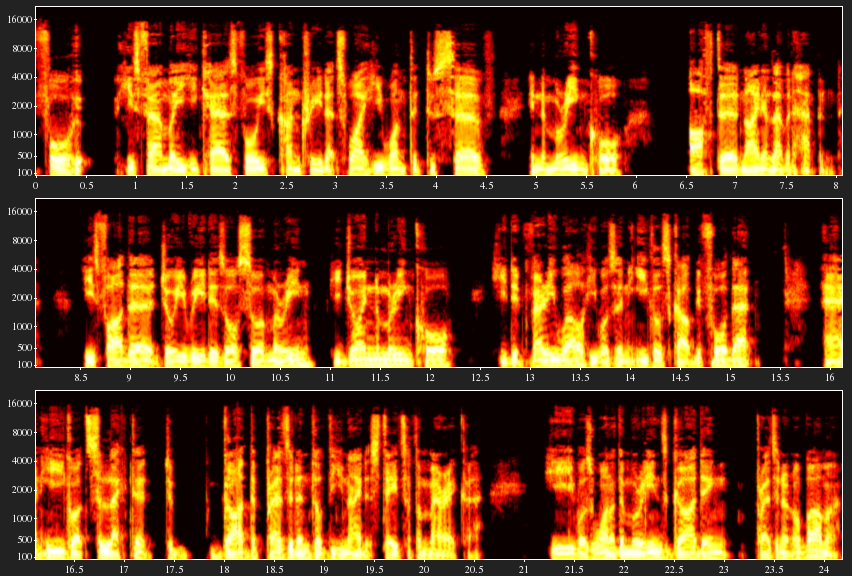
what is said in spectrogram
for his family. He cares for his country. That's why he wanted to serve in the Marine Corps after 9/11 happened. His father, Joey Reed, is also a Marine. He joined the Marine Corps. He did very well. He was an Eagle Scout before that, and he got selected to guard the President of the United States of America. He was one of the Marines guarding President Obama.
